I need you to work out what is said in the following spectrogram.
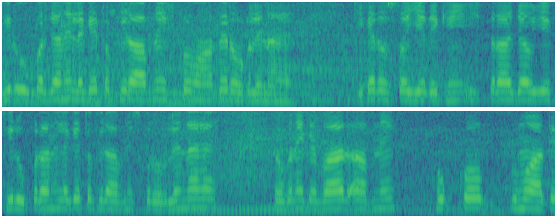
फिर ऊपर जाने लगे तो फिर आपने इसको वहाँ पे रोक लेना है। ठीक है दोस्तों, ये देखें, इस तरह जब ये फिर ऊपर आने लगे तो फिर आपने इसको रोक लेना है। रोकने के बाद आपने हुक को घुमा के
